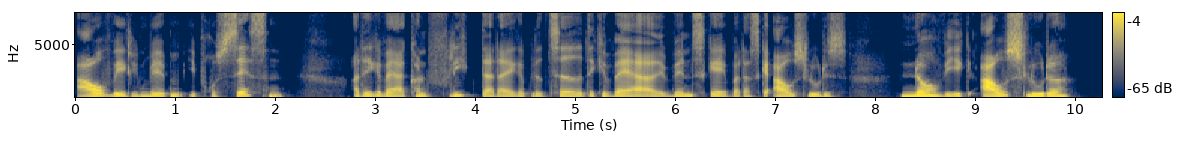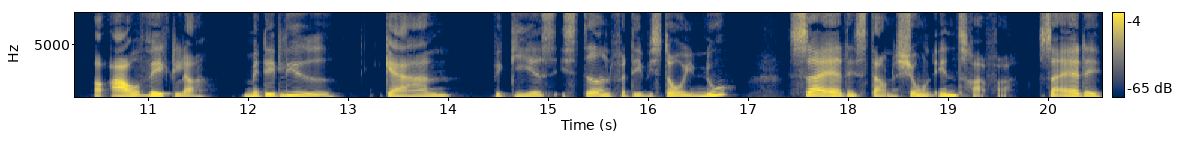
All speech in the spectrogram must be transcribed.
afvikle med dem i processen. Og det kan være konflikter, der ikke er blevet taget. Det kan være øh, venskaber, der skal afsluttes. Når vi ikke afslutter og afvikler med det livet gerne vil give os, i stedet for det, vi står i nu, så er det stagnation indtræffer. Så er det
